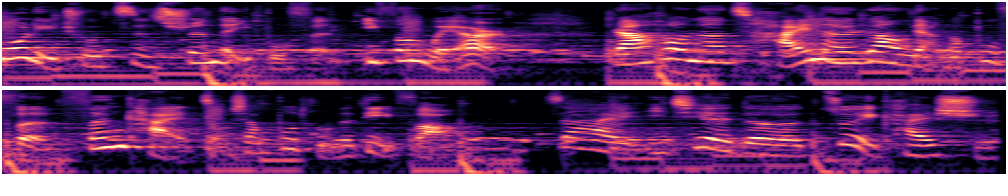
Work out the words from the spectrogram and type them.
剥离出自身的一部分，一分为二，然后呢，才能让两个部分分开走向不同的地方。在一切的最开始，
